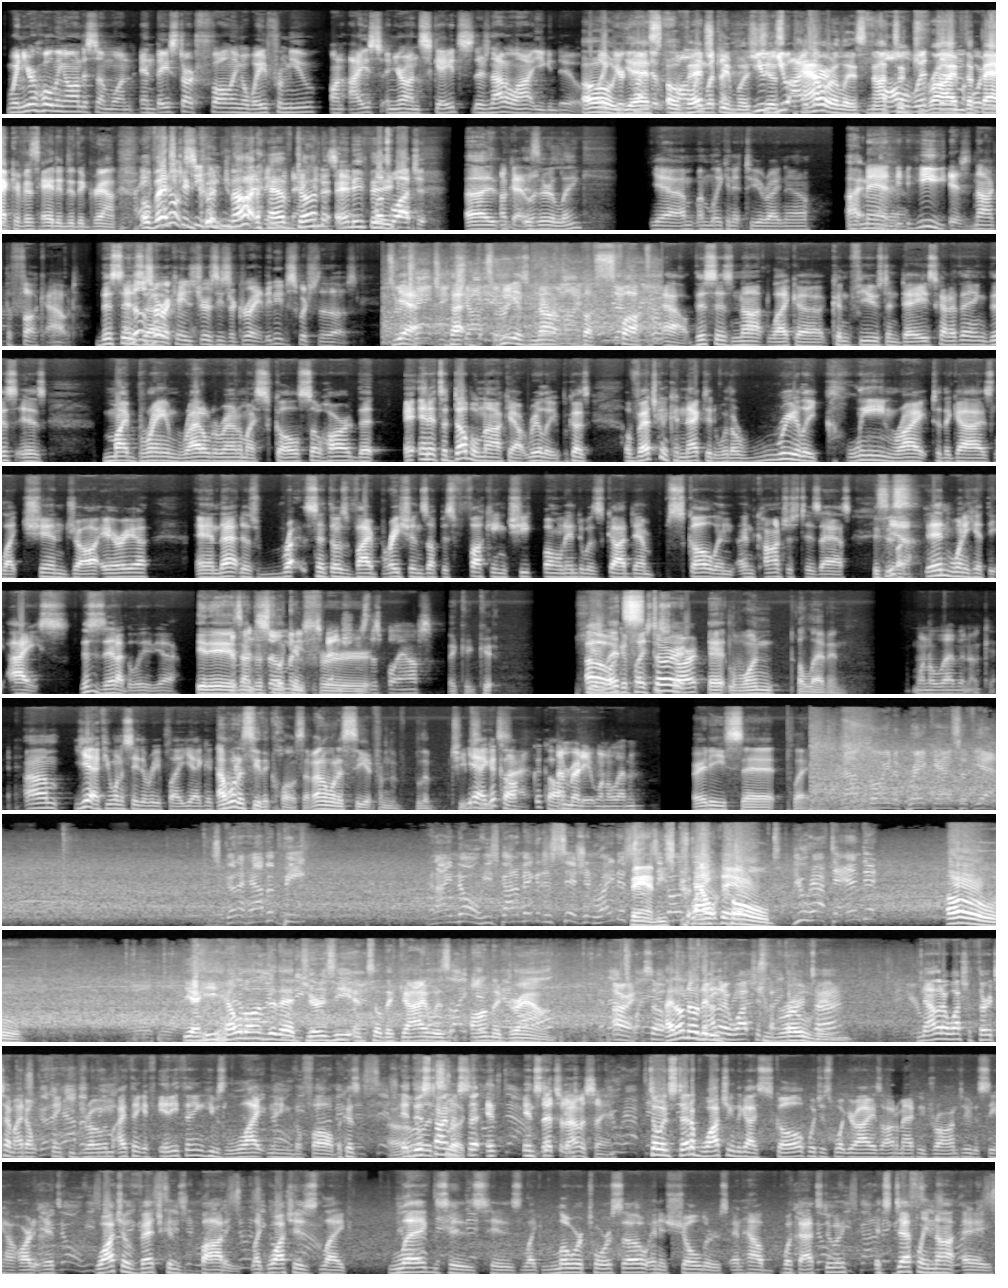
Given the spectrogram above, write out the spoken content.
when you're holding on to someone and they start falling away from you on ice and you're on skates, there's not a lot you can do. Oh Like, you're kind yes, of falling with Ovechkin was You- just you powerless not to drive the or you- back of his head into the ground. I- I Ovechkin see could not have done anything. Let's watch it. Uh, Okay, is let- there a link? Yeah, I'm, I'm linking it to you right now. I, Man, yeah. he, he is knocked the fuck out. This And is those uh, Hurricanes jerseys are great. They need to switch to those. Yeah, that he is knocked the fuck out. This is not like a confused and dazed kind of thing. This is my brain rattled around in my skull so hard that, and it's a double knockout really because Ovechkin connected with a really clean right to the guy's like chin jaw area, and that just ri- sent those vibrations up his fucking cheekbone into his goddamn skull and unconscious his ass. Is this? Yeah. Then when he hit the ice, this is it, I believe. Yeah. it is. There's. I'm been just so looking many for this playoffs. like a good. Oh, a good place to start? at one eleven. 111. Okay. Um. Yeah. If you want to see the replay, yeah. Good. I want to see the close up. I don't want to see it from the, the cheap. Yeah. Good call. Alright. Good call. I'm ready at 111. Ready, set, play. Not going to break as of yet. He's going to have him beat. And I know he's got to make a decision right as Bam! He's he c- goes right out there. cold. You have to end it. Oh, Oh boy. yeah. He held don't on to like what that jersey until the guy was like on the ground. all. And that's All right, so- I don't know that now he that I watched it the drove third time, him. Now that I watched the third time, I don't think he drove him. I think if anything, he was lightning the fall gotta make a because. Oh, at this time instead, instead That's what I was saying. You have to So instead of watching the guy's skull, which is what your eye is automatically drawn to to see how hard it hits, watch Ovechkin's body. Like watch his like legs, his his like lower torso, and his shoulders, and how what that's doing. It's definitely not a.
